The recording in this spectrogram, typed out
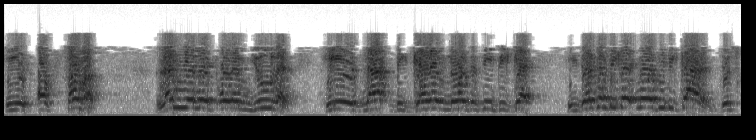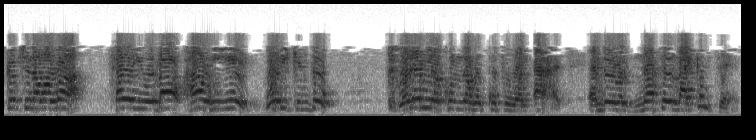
He is as-Samad. Lam yalid wa lam yulad. He is not begetting, nor does He beget. He doesn't beget, nor is He begotten. Description of Allah. Telling you about how He is, what He can do. وَلَمْ يَكُنْ لَهُ كُفُوًا أَحَدٌ And there was nothing like unto him.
